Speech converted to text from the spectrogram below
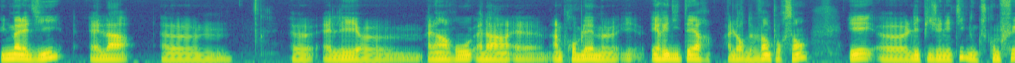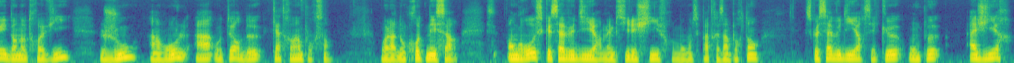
une maladie, elle a euh, euh, elle, est, euh, elle, a un, rôle, elle a un problème héréditaire à l'ordre de 20%, et l'épigénétique, donc ce qu'on fait dans notre vie, joue un rôle à hauteur de 80%. Voilà, donc retenez ça. En gros, ce que ça veut dire, même si les chiffres, bon, c'est pas très important, ce que ça veut dire, c'est que on peut agir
